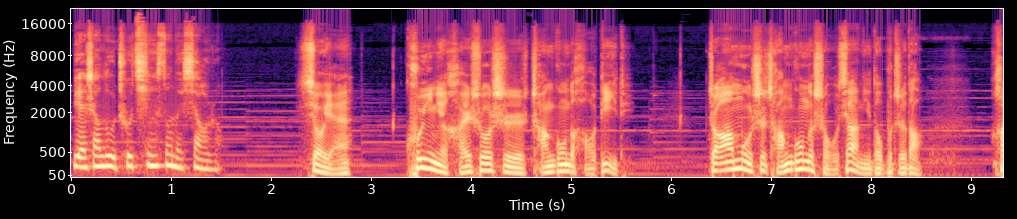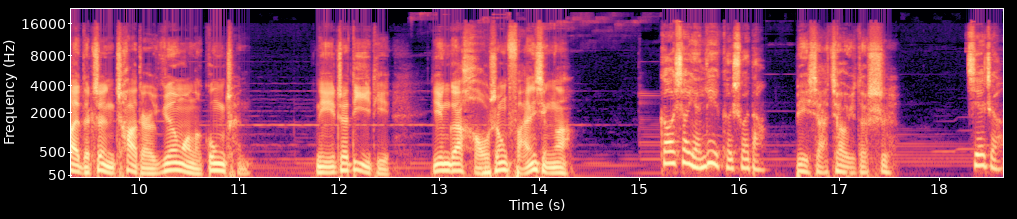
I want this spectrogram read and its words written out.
脸上露出轻松的笑容。笑颜，亏你还说是长恭的好弟弟，这阿木是长恭的手下，你都不知道，害得朕差点冤枉了功臣。你这弟弟应该好生反省啊！高笑颜立刻说道：“陛下教育的是。”接着，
